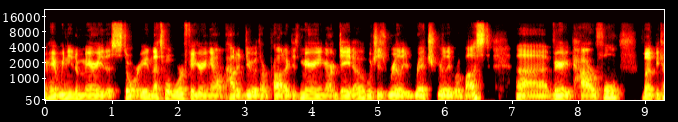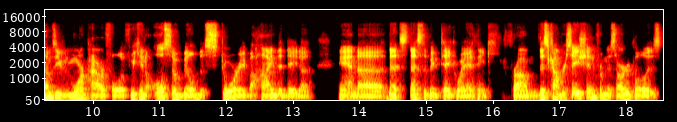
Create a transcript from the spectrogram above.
okay we need to marry this story and that's what we're figuring out how to do with our product is marrying our data which is really rich really robust uh, very powerful but becomes even more powerful if we can also build the story behind the data and uh, that's that's the big takeaway i think from this conversation from this article is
